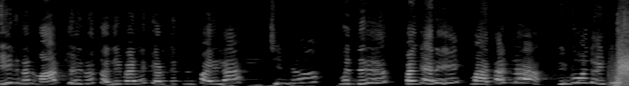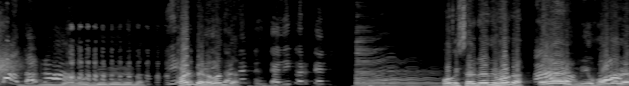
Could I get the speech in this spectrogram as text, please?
ಈಗ- ನನ್ ಮಾತ್ ಕೇಳಿದ್ರೆ ತಲಿ ಬೇರೆ ಕೆಡ್ತೈತಿ ನಿನ್ ಪೈಲ. ಚಿನ್ನ ಮುದ್ದು ಬಂಗಾರಿ ಮಾತಾಡ್ಲಾ? ಇನ್ನೂ ಒಂದ್ ಐದು ಮಾತಾಡ್ಲಾ? ತಲಿ ಒಂದೆ? ಹೋಗಿ ಸಣ್ಣದಿ ಹೋಗ. ಏ ನೀ ಹೋಗರೆ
